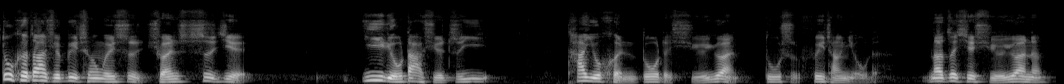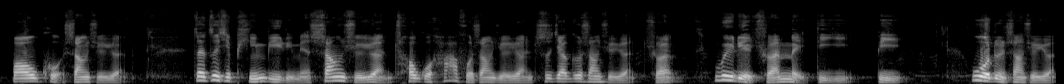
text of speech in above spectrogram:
杜克大学被称为是全世界一流大学之一，它有很多的学院都是非常牛的。那这些学院呢，包括商学院。在这些评比里面，商学院超过哈佛商学院、芝加哥商学院，全位列全美第一，比沃顿商学院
